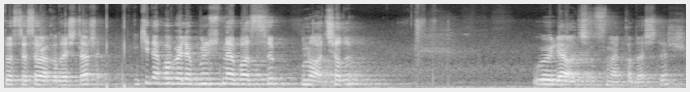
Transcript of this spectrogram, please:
dosyası var arkadaşlar. İki defa böyle bunun üstüne basıp bunu açalım. Böyle açılsın arkadaşlar.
